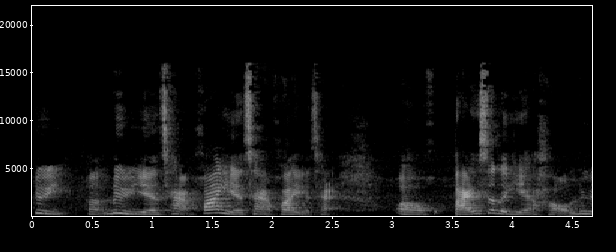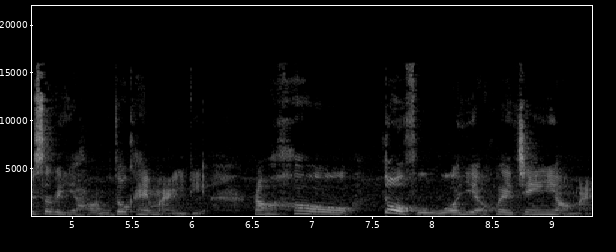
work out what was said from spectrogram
绿呃绿叶菜、花叶菜、花叶菜，呃白色的也好，绿色的也好，你都可以买一点，然后。豆腐我也会建议要买。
